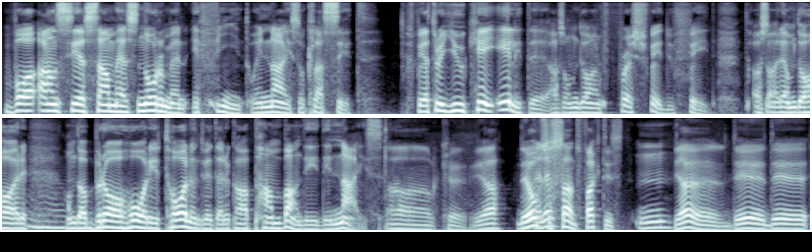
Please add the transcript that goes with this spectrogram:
vad anser samhällsnormen är fint och är nice och klassigt? För jag tror UK är lite, alltså om du har en fresh fade, du fade. Alltså om du har, Mm. om du har bra hår i Italien, du vet där du kan ha pannband, det, är- det är nice. Ah, okej. Ja, det är också Eller? sant faktiskt Mm. Ja, det, det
